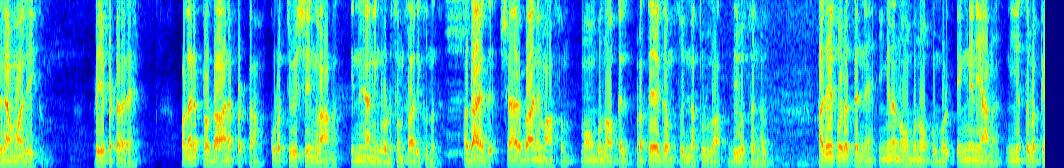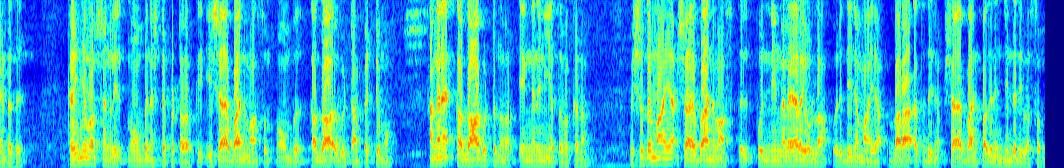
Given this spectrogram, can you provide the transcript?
അസ്സാം വലൈക്കും പ്രിയപ്പെട്ടവരെ വളരെ പ്രധാനപ്പെട്ട കുറച്ച് വിഷയങ്ങളാണ് ഇന്ന് ഞാൻ നിങ്ങളോട് സംസാരിക്കുന്നത്. അതായത് ഷാബാന് മാസം നോമ്പ് നോക്കൽ പ്രത്യേകം സുന്നത്തുള്ള ദിവസങ്ങൾ. അതേപോലെ തന്നെ ഇങ്ങനെ നോമ്പ് നോക്കുമ്പോൾ എങ്ങനെയാണ് നിയത്ത് വെക്കേണ്ടത്? കഴിഞ്ഞ വർഷങ്ങളിൽ നോമ്പ് നഷ്ടപ്പെട്ടവർക്ക് ഈ ഷാബാൻ മാസം നോമ്പ് കഥാ വിട്ടാൻ പറ്റുമോ? അങ്ങനെ കഥാ വിട്ടുന്നവർ എങ്ങനെ നിയത്ത് വെക്കണം? വിശുദ്ധമായ ഷാബാൻ മാസത്തിൽ പുണ്യങ്ങളേറെയുള്ള ഒരു ദിനമായ ബറാഅത്ത് ദിനം ഷാബാൻ പതിനഞ്ചിന്റെ ദിവസം.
